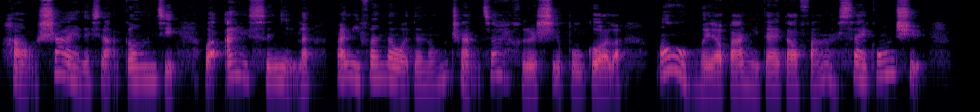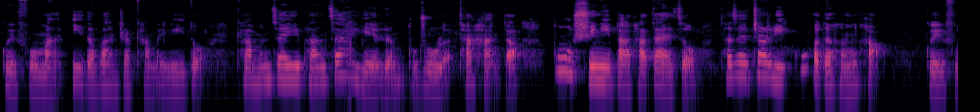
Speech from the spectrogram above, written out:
好帅的小公鸡，我爱死你了！把你放到我的农场，再合适不过了。哦，我要把你带到凡尔赛宫去。”贵妇满意的望着卡梅利多。卡门在一旁再也忍不住了，他喊道：“不许你把他带走！他在这里过得很好。”贵妇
